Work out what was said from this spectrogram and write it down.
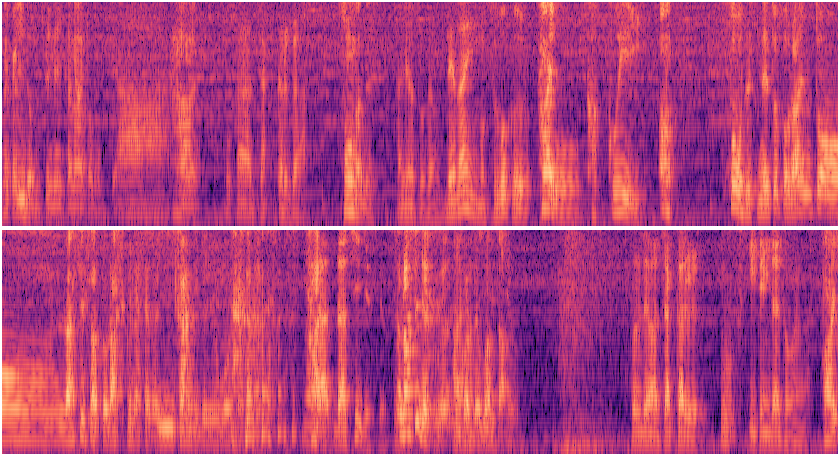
なんかいい動物でいいかなと思って。ああはい。そこからジャッカルがそうなんです。ありがとうございます。デザインもすごくこう、はいかっこいい。あそうですね。ちょっとライムトーンらしさとらしくなさがいい感じで融合したかなと。い。ららしいですよらしいです？よはい。かったよかった。それではジャッカルうん。弾いてみたいと思います。はい。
